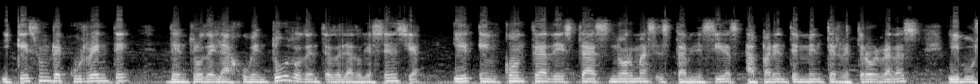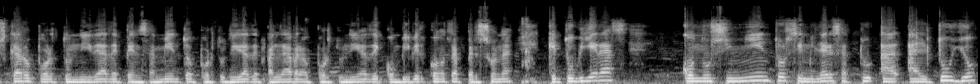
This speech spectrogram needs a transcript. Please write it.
y que es un recurrente dentro de la juventud o dentro de la adolescencia, ir en contra de estas normas establecidas aparentemente retrógradas y buscar oportunidad de pensamiento, oportunidad de palabra, oportunidad de convivir con otra persona que tuvieras conocimientos similares a tu, al tuyo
